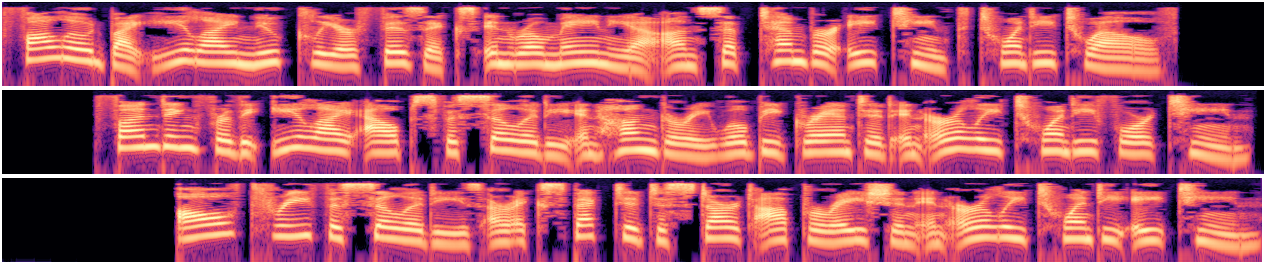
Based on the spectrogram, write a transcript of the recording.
followed by Eli Nuclear Physics in Romania on September 18, 2012. Funding for the Eli Alps facility in Hungary will be granted in early 2014. All three facilities are expected to start operation in early 2018.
